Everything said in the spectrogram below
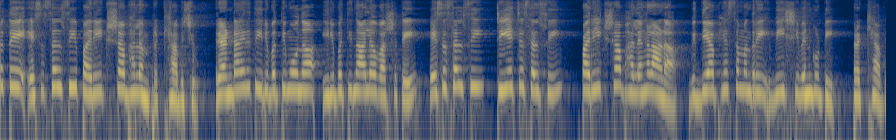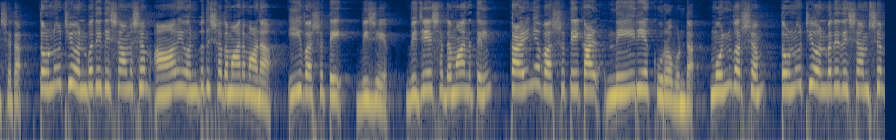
വർഷത്തെ എസ് എസ് എൽ സി പരീക്ഷാ ഫലം പ്രഖ്യാപിച്ചു. രണ്ടായിരത്തി ഇരുപത്തിമൂന്ന് ഇരുപത്തിനാല് വർഷത്തെ S S L C T H S L C പരീക്ഷാ ഫലങ്ങളാണ് വിദ്യാഭ്യാസ മന്ത്രി വി ശിവൻകുട്ടി പ്രഖ്യാപിച്ചത്. തൊണ്ണൂറ്റിയൊൻപത് ദശാംശം ആറ് ഒൻപത് ശതമാനമാണ് ഈ വർഷത്തെ വിജയം. വിജയ ശതമാനത്തിൽ കഴിഞ്ഞ വർഷത്തേക്കാൾ നേരിയ കുറവുണ്ട്. മുൻ വർഷം തൊണ്ണൂറ്റിയൊൻപത് ദശാംശം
